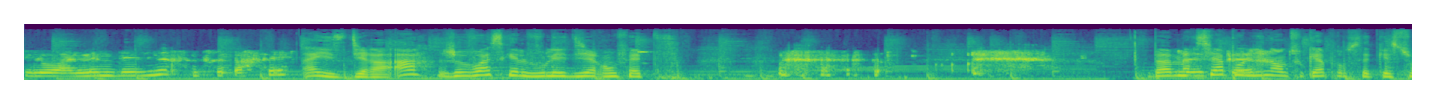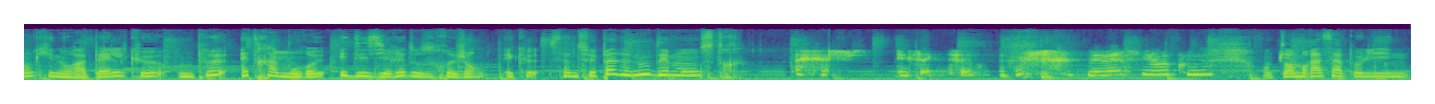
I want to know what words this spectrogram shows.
il aura le même désir, ce serait parfait. Ah, il se dira ah, je vois ce qu'elle voulait dire en fait. Bah, merci à. Pauline en tout cas pour cette question qui nous rappelle que on peut être amoureux et désirer d'autres gens et que ça ne fait pas de nous des monstres. Exactement. mais merci beaucoup. On t'embrasse Apolline.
